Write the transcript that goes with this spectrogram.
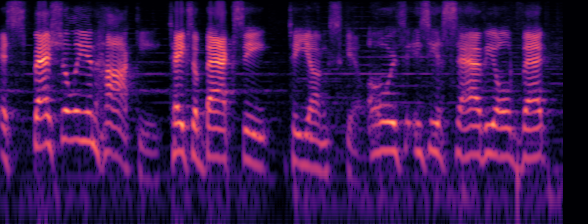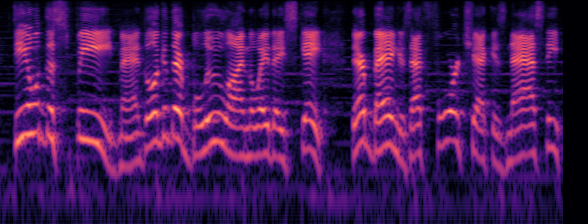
especially in hockey, takes a backseat to young skill. Oh, is, is he a savvy old vet? Deal with the speed, man. Look at their blue line, the way they skate. They're bangers. That forecheck is nasty.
